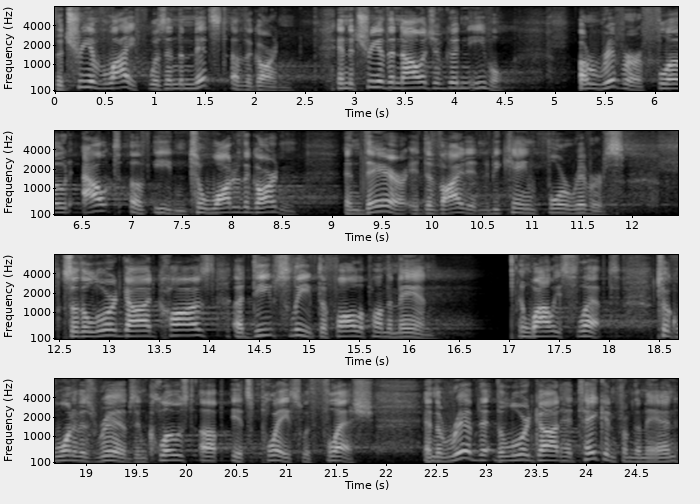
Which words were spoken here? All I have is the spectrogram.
The tree of life was in the midst of the garden, and the tree of the knowledge of good and evil. A river flowed out of Eden to water the garden, and there it divided and became four rivers. So the Lord God caused a deep sleep to fall upon the man. And while he slept, took one of his ribs and closed up its place with flesh. And the rib that the Lord God had taken from the man,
